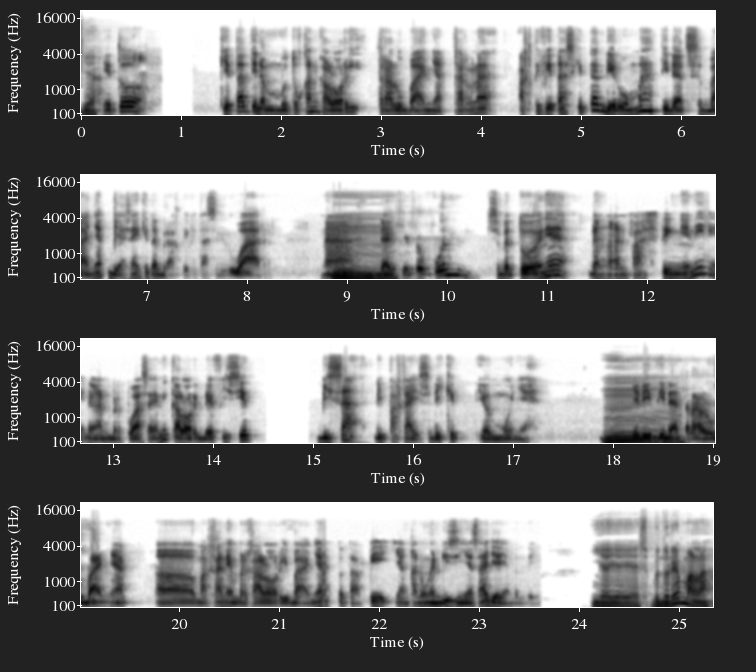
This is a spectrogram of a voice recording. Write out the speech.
Yeah. Itu kita tidak membutuhkan kalori terlalu banyak karena aktivitas kita di rumah tidak sebanyak biasanya kita beraktivitas di luar. Nah, hmm. dari situ pun sebetulnya dengan fasting ini, dengan berpuasa ini kalori defisit bisa dipakai sedikit ilmunya. Hmm. Jadi tidak terlalu banyak uh, makan yang berkalori banyak, tetapi yang kandungan gizinya saja yang penting. Iya iya iya. Sebenarnya malah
